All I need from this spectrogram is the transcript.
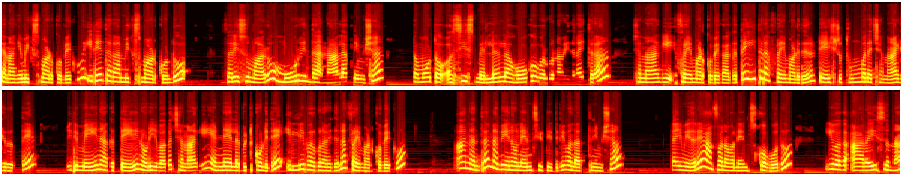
ಚೆನ್ನಾಗಿ ಮಿಕ್ಸ್ ಮಾಡ್ಕೋಬೇಕು. ಇದೇ ಥರ ಮಿಕ್ಸ್ ಮಾಡಿಕೊಂಡು ಸರಿಸುಮಾರು ಮೂರರಿಂದ ನಾಲ್ಕು ನಿಮಿಷ ಟೊಮೊಟೊ ಹಸಿ ಸ್ಮೆಲ್ಲೆಲ್ಲ ಹೋಗೋವರೆಗೂ ನಾವು ಇದನ್ನು ಈ ಥರ ಚೆನ್ನಾಗಿ ಫ್ರೈ ಮಾಡ್ಕೋಬೇಕಾಗುತ್ತೆ. ಈ ಥರ ಫ್ರೈ ಮಾಡಿದ್ರೆ ಟೇಸ್ಟ್ ತುಂಬಾ ಚೆನ್ನಾಗಿರುತ್ತೆ. ಇದು ಮೇಯ್ನ್ ಆಗುತ್ತೆ. ಇಲ್ಲಿ ನೋಡಿ ಇವಾಗ ಚೆನ್ನಾಗಿ ಎಣ್ಣೆ ಎಲ್ಲ ಬಿಟ್ಕೊಂಡಿದೆ. ಇಲ್ಲಿವರೆಗೂ ನಾವು ಇದನ್ನು ಫ್ರೈ ಮಾಡ್ಕೋಬೇಕು. ಆ ನಂತರ ನಾವೇನೋ ನೆನೆಸಿಟ್ಟಿದ್ವಿ ಒಂದು ಹತ್ತು ನಿಮಿಷ. ಟೈಮ್ ಇದ್ದರೆ ಹಾಫ್ ಆನ್ ಅವರ್ ನೆನೆಸ್ಕೋಬೋದು. ಇವಾಗ ಆ ರೈಸನ್ನು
